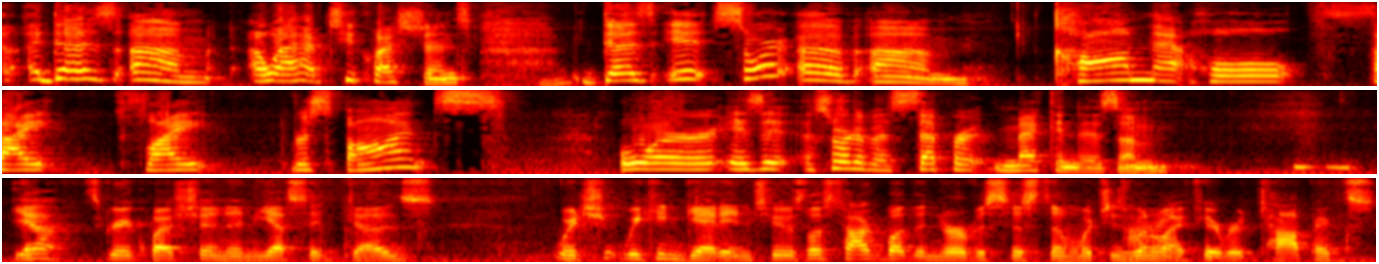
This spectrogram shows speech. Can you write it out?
uh, does um oh I have two questions. Does it sort of um calm that whole fight flight response or is it a sort of a separate mechanism? Yeah, it's a great question. And yes, it does, which we can get into. So let's talk about the nervous system, which is All one right. of my favorite topics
